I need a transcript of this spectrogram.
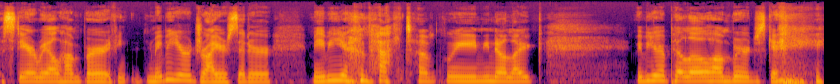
a stair rail humper. If you maybe you're a dryer sitter. Maybe you're a bathtub queen. You know, like maybe you're a pillow humper. Just kidding.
